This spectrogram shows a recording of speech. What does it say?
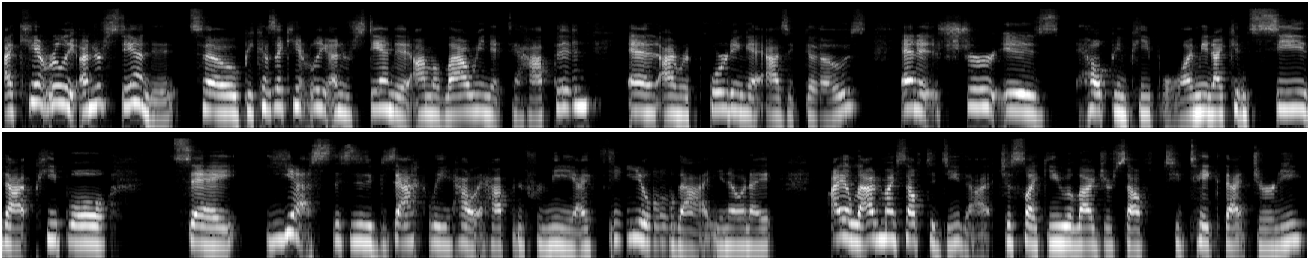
I can't really understand it. So, because I can't really understand it, I'm allowing it to happen and I'm recording it as it goes. And it sure is helping people. I mean, I can see that people say, yes, this is exactly how it happened for me. I feel that, you know, and I, I allowed myself to do that, just like you allowed yourself to take that journey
